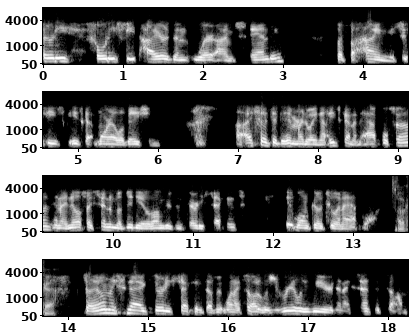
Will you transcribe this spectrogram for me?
30, 40 feet higher than where I'm standing, but behind me. So he's he's got more elevation. Uh, I sent it to him right away. Now he's got an Apple phone, and I know if I send him a video longer than 30 seconds, it won't go to an Apple. Okay. So I only snagged 30 seconds of it when I thought it was really weird, and I sent it to him.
